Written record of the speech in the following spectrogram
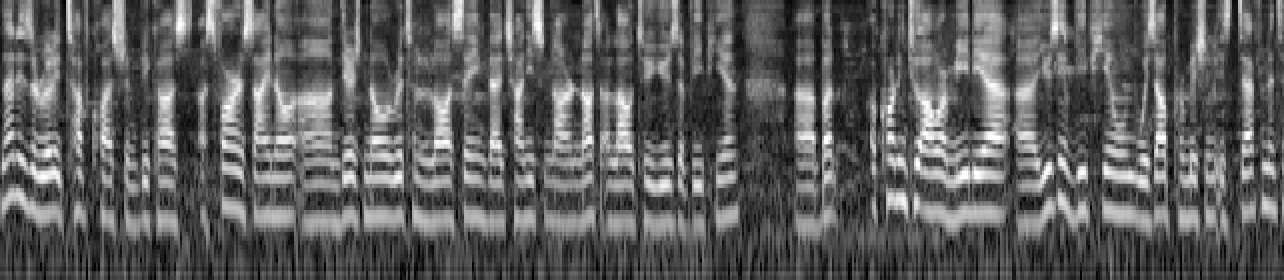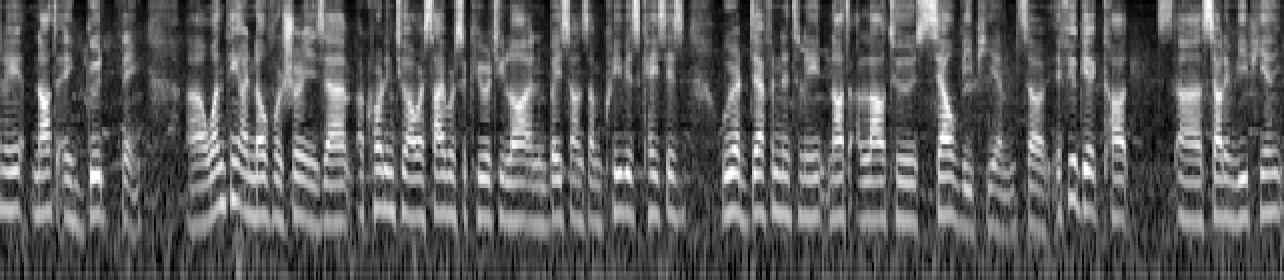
that is a really tough question because, as far as I know, uh, there's no written law saying that Chinese are not allowed to use a VPN. Uh, but according to our media, uh, using VPN without permission is definitely not a good thing. Uh, one thing I know for sure is that according to our cybersecurity law and based on some previous cases, we are definitely not allowed to sell VPN. So if you get caught uh, selling VPN,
